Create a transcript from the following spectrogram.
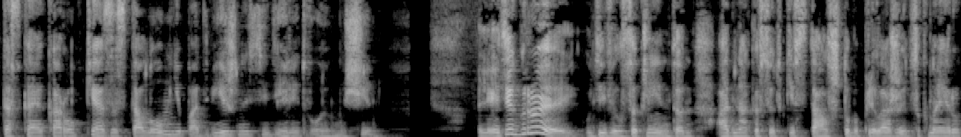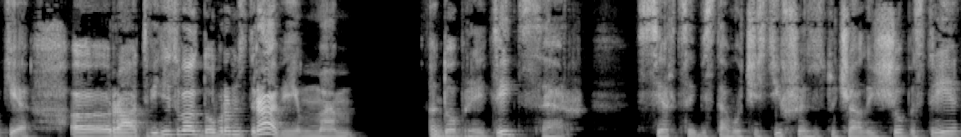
таская коробки, а за столом неподвижно сидели двое мужчин. «Леди Грей!» – удивился Клинтон, однако все-таки встал, чтобы приложиться к моей руке. «Э, «Рад видеть вас в добром здравии, мэм». «Добрый день, сэр!» Сердце, без того частившее, застучало еще быстрее,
